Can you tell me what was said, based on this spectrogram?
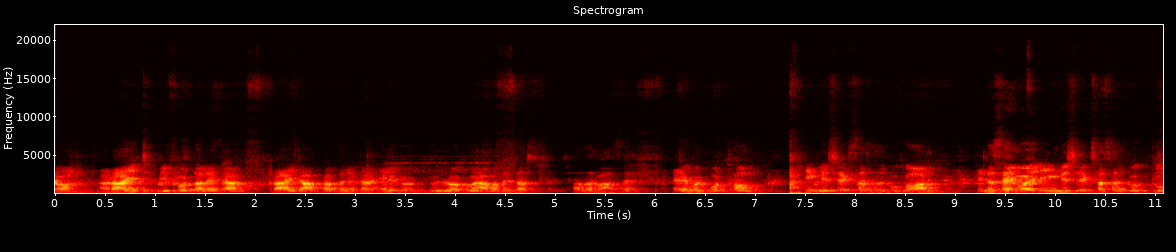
এবং right before the letter right after the letter এরকম বিভিন্ন রকমের আমাদের সাজানো আছে। এরকম প্রথম English exercise book on in the same way English exercise book two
